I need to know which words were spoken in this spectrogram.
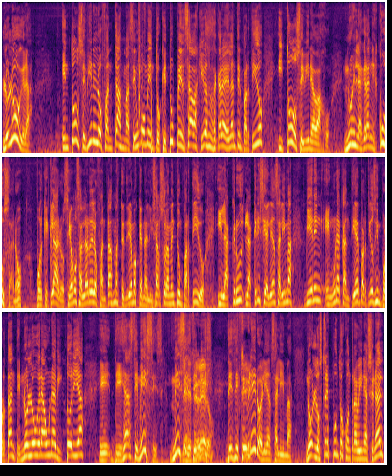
lo logra. Entonces vienen los fantasmas en un momento que tú pensabas que ibas a sacar adelante el partido y todo se viene abajo. No es la gran excusa, ¿no? Porque claro, si vamos a hablar de los fantasmas tendríamos que analizar solamente un partido. Y la, la crisis de Alianza Lima vienen en una cantidad de partidos importantes. No logra una victoria eh, desde hace meses. Meses desde de febrero. Desde febrero Alianza Lima. ¿no? Los tres puntos contra Binacional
